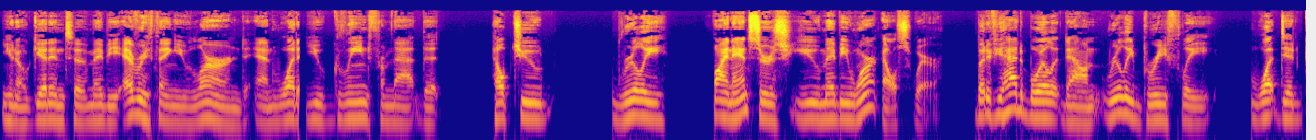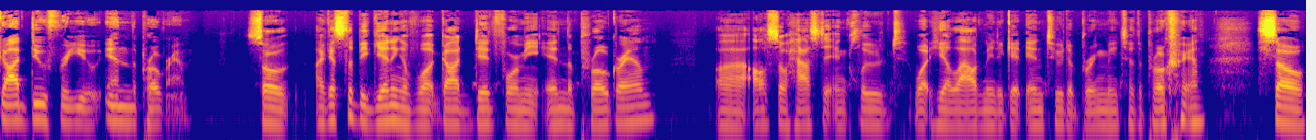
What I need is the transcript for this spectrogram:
you know, get into maybe everything you learned and what you gleaned from that that helped you really find answers you maybe weren't elsewhere. But if you had to boil it down really briefly, what did God do for you in the program? So, I guess the beginning of what God did for me in the program uh, also has to include what he allowed me to get into to bring me to the program. So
